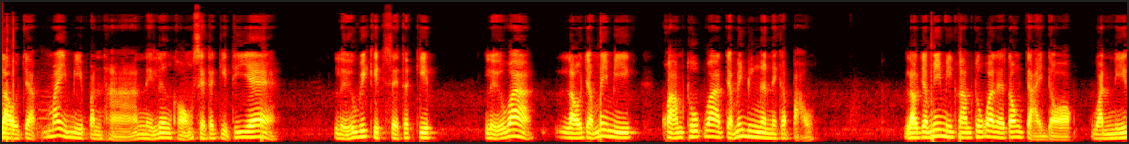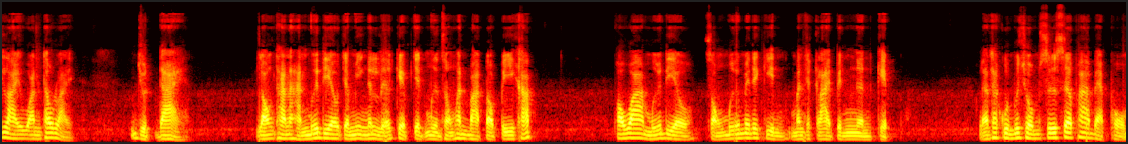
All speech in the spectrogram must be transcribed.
เราจะไม่มีปัญหาในเรื่องของเศรษฐกิจที่แย่ หรือวิกฤตเศรษฐกิจ หรือว่าเราจะไม่มีความทุกข์ว่าจะไม่มีเงินในกระเป๋า เราจะไม่มีความทุกข์ว่าจะต้องจ่ายดอก วันนี้รายวันเท่าไหร่ หยุดได้ ลองทานอาหารมื้อเดียวจะมีเงินเหลือเก็บเจ็ดหมื่นสองพันบาทต่อปีครับ เพราะว่ามื้อเดียวสองมื้อไม่ได้กิน มันจะกลายเป็นเงินเก็บ แล้วถ้าคุณผู้ชมซื้อเสื้อผ้าแบบผม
